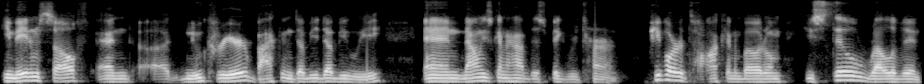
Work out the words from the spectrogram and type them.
He made himself and a new career back in WWE. And now he's gonna have this big return. People are talking about him. He's still relevant,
